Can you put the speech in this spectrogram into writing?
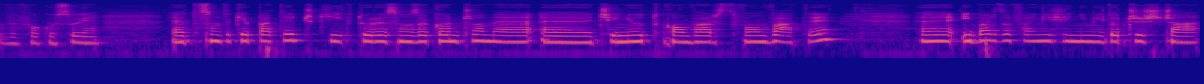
wyfokusuje. E, To są takie patyczki, które są zakończone e, cieniutką warstwą waty e, i bardzo fajnie się nimi doczyszcza,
